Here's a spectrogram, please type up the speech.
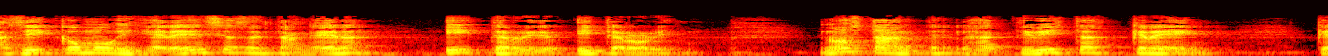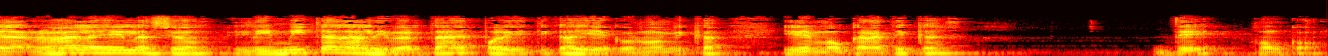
Así como injerencias extranjeras y, terrorismo. No obstante, los activistas creen que la nueva legislación limita las libertades políticas y económicas y democráticas de Hong Kong.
